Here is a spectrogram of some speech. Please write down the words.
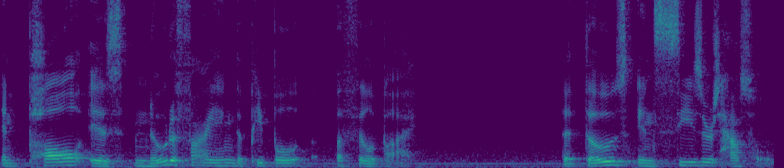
And Paul is notifying the people of Philippi that those in Caesar's household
